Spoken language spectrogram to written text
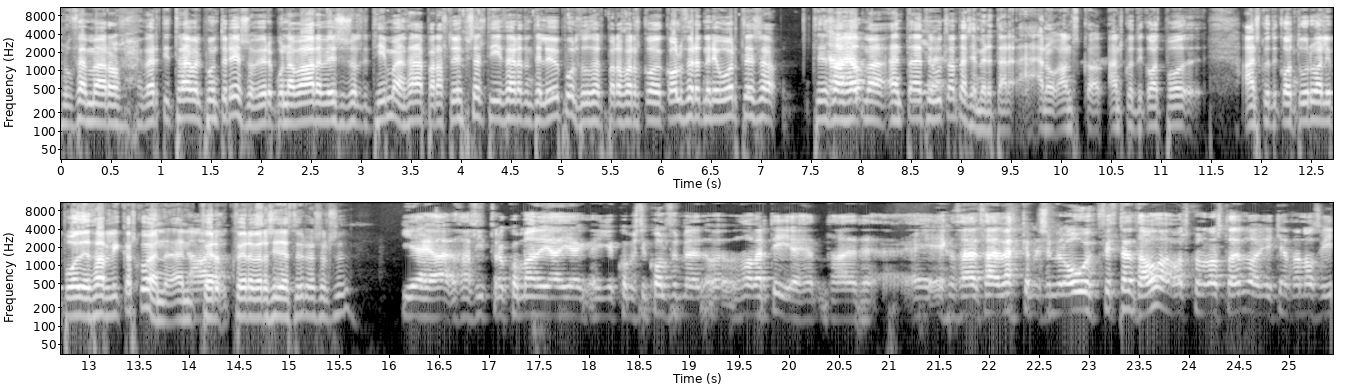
nú fem maður á verditravel.is og við erum búin að vara við þessu svolítið tíma en það er bara allt uppselt í ferðan til Liverpool, þú þarf bara að fara að skoða golfferðarnir í vor til þess að, til þess að hérna, enda þetta til útlanda sem er þetta anskoti gott, gott úrval í bóðið þar líka sko en, en já, hver, hver að vera síðastur er svolítið? Ég, það hlýtur að koma að því að ég, ég komist í golfin með það verði ég, hérna, það, er, eitthvað, það, er, það er verkefni sem er óuppfyllt en þá, alls konar ástæðum og ég ken það náð því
